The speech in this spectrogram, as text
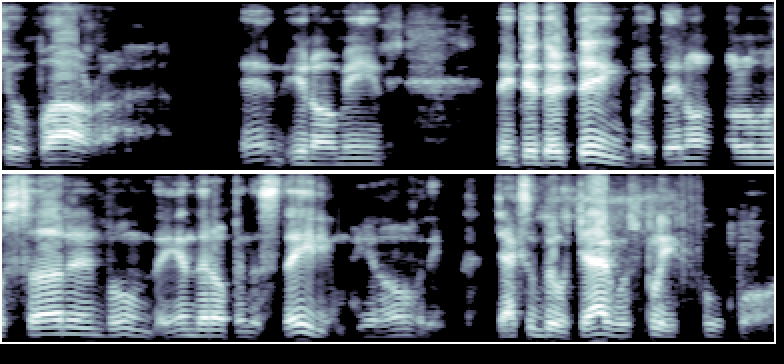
Guevara. and you know what I mean. They did their thing, but then all, all of a sudden, boom! They ended up in the stadium. You know, the Jacksonville Jaguars play football.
